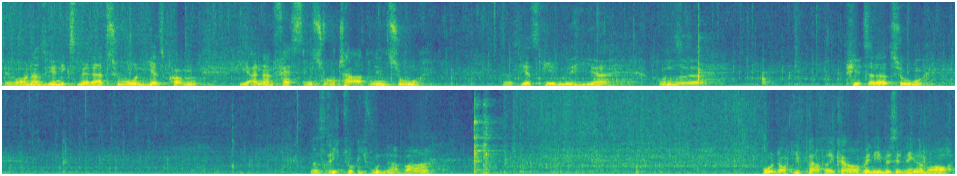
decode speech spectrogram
Wir brauchen also hier nichts mehr dazu. Und jetzt kommen die anderen festen Zutaten hinzu. Also jetzt geben wir hier unsere Pizza dazu. Das riecht wirklich wunderbar. Und auch die Paprika, auch wenn die ein bisschen länger braucht,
